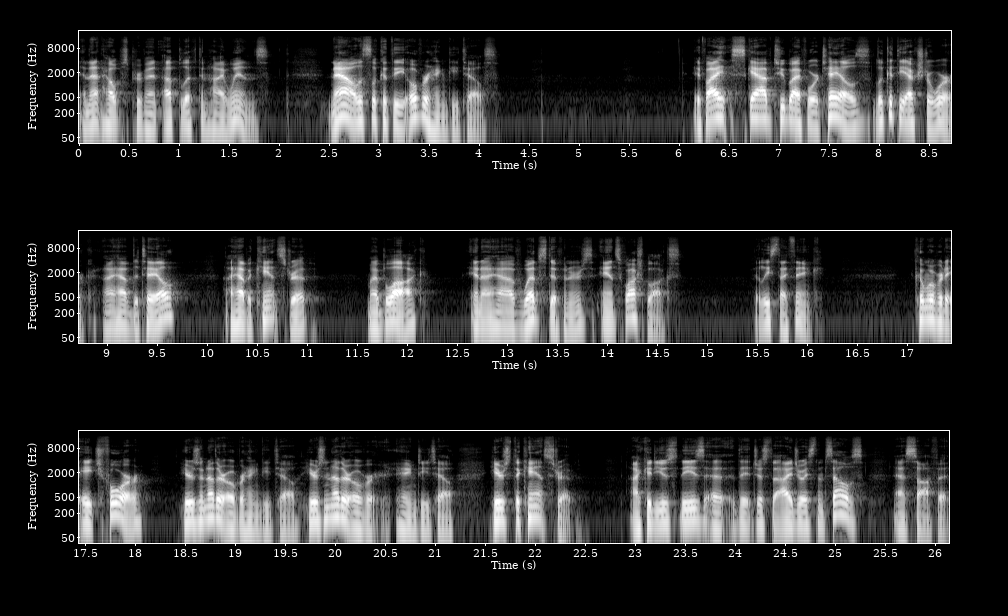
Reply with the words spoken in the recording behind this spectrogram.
and that helps prevent uplift and high winds. Now let's look at the overhang details. If I scab 2x4 tails, look at the extra work. I have the tail, I have a cant strip, my block, and I have web stiffeners and squash blocks. At least I think. Come over to H4, here's another overhang detail. Here's another overhang detail. Here's the cant strip. I could use these, uh, the, just the I-joists themselves as soffit.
